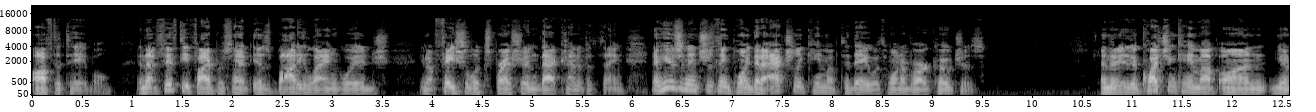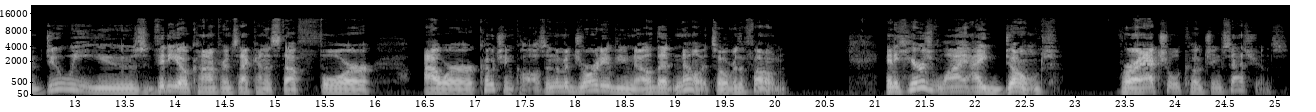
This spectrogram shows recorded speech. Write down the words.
off the table. And that 55% is body language, you know, facial expression, that kind of a thing. Now, here's an interesting point that actually came up today with one of our coaches. And the, the question came up on, you know, do we use video conference, that kind of stuff for our coaching calls? And the majority of you know that no, it's over the phone. And here's why I don't for our actual coaching sessions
